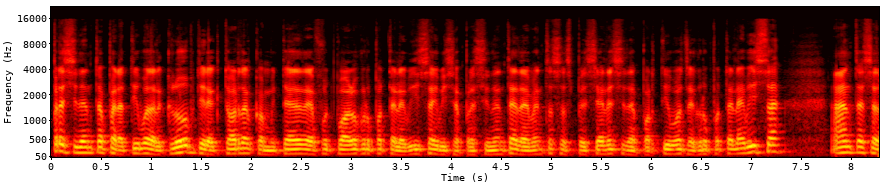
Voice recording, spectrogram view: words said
presidente operativo del club, director del Comité de Fútbol Grupo Televisa y vicepresidente de eventos especiales y deportivos de Grupo Televisa. Antes de,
